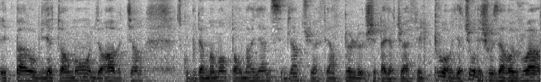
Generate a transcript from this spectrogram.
et pas obligatoirement en disant ah bah tiens parce qu'au bout d'un moment Port Marianne c'est bien tu as fait un peu le je sais pas dire tu as fait le tour. Il y a toujours des choses à revoir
